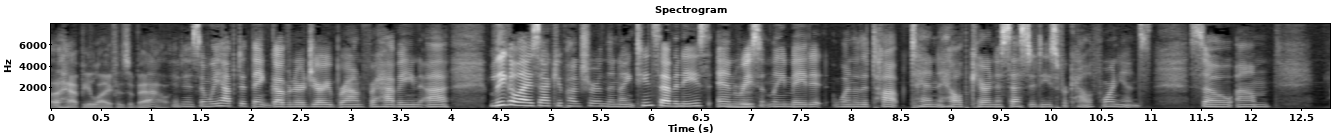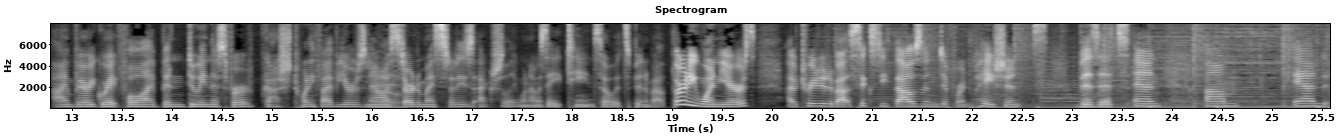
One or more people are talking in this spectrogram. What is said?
a happy life is about. It is. And we have to thank Governor Jerry Brown for having uh, legalized acupuncture in the 1970s and recently made it one of the top 10 healthcare necessities for Californians. So, um, I'm very grateful. I've been doing this for, gosh, 25 years now. I started my studies actually when I was 18, so it's been about 31 years. I've treated about 60,000 different patients visits, and um, and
